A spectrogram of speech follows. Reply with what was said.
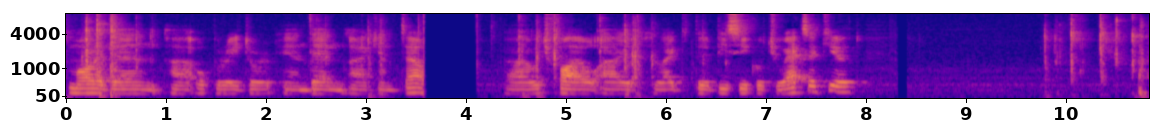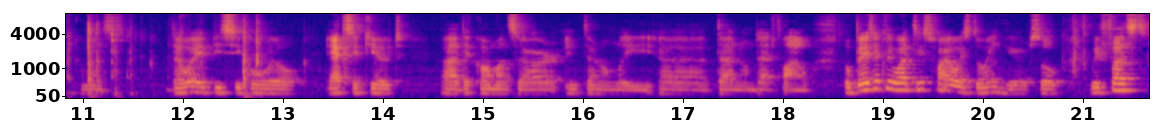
smaller than uh, operator and then I can tell uh, which file I like the psql to execute the way psql will execute uh, the commands are internally uh, done on that file. So basically what this file is doing here, so we first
